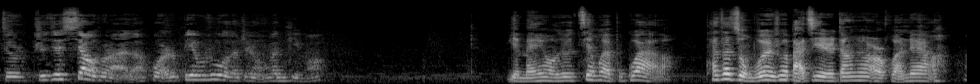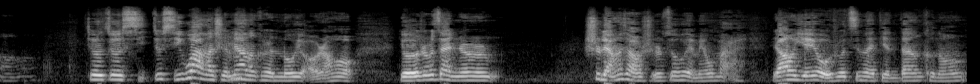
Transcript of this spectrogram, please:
就是直接笑出来的，或者是憋不住的这种问题吗？也没有，就见怪不怪了。他他总不会说把戒指当成耳环这样，啊，就就习就习惯了，什么样的客人都有。然后有的时候在你这儿试两个小时，最后也没有买。然后也有说进来点单，可能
